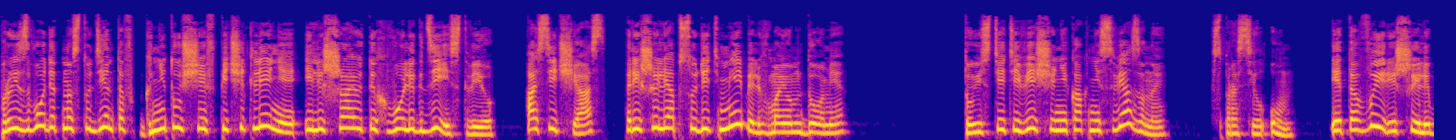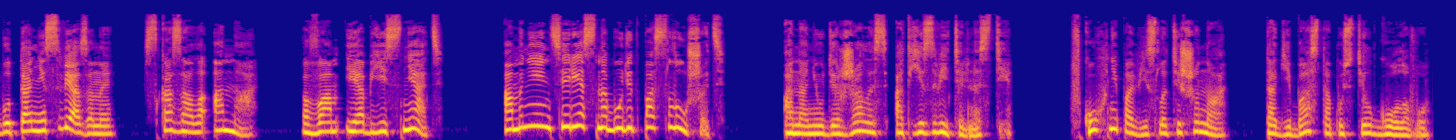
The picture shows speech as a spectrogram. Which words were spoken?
производят на студентов гнетущее впечатление и лишают их воли к действию, а сейчас решили обсудить мебель в моем доме. «То есть эти вещи никак не связаны?» — спросил он. «Это вы решили, будто они связаны», — сказала она. «Вам и объяснять. А мне интересно будет послушать». Она не удержалась от язвительности. В кухне повисла тишина. Тагибаст опустил голову.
